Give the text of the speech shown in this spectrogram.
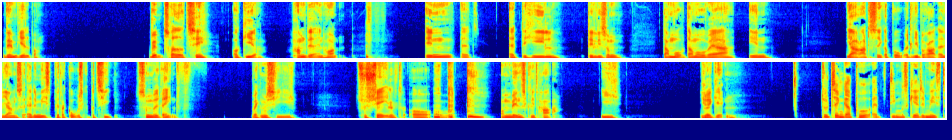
hvem hjælper? Hvem træder til og giver ham der en hånd, inden at, at det hele, det er ligesom, der må, der må være en... Jeg er ret sikker på, at Liberal Alliance er det mest pædagogiske parti, som rent, hvad kan man sige, socialt og, og, og menneskeligt har i, i regeringen. Du tænker på, at de måske er det mest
